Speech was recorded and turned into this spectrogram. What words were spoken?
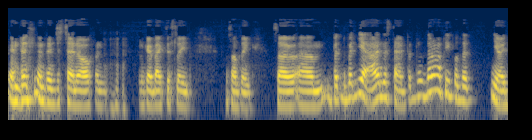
and then and then just turn it off and, and go back to sleep or something. So, um, but but yeah, I understand. But there are people that you know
